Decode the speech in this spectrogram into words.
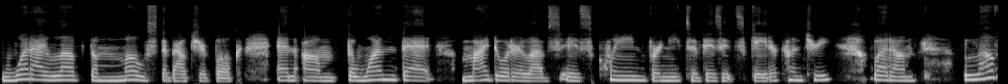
What I love the most about your book, and um, the one that my daughter loves is Queen Vernita Visits Gator Country, but um, love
